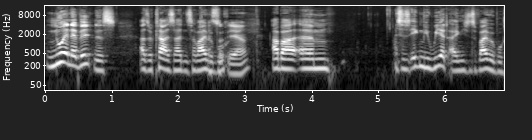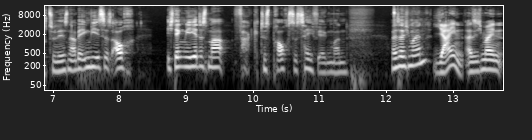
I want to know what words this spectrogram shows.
nur in der Wildnis. Also klar, es ist halt ein Survival-Buch. Ja. Aber ähm, es ist irgendwie weird eigentlich, ein Survival-Buch zu lesen. Aber irgendwie ist es auch, ich denke mir jedes Mal, fuck, das brauchst du safe irgendwann. Weißt du, was ich meine? Jein, also ich meine,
